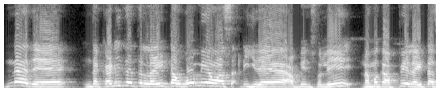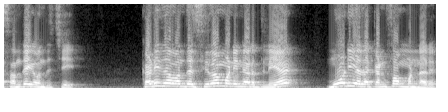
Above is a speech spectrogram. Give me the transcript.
என்னது? இந்த கடிதத்தை லைட்டா ஓமியா வாசம் அடிக்குதே? அப்படின்னு சொல்லி நமக்கு அப்பயே லைட்டா சந்தேகம் வந்துச்சு. கடிதம் வந்த சில மணி நேரத்திலேயே மோடி அதை கன்ஃபார்ம் பண்ணாரு.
